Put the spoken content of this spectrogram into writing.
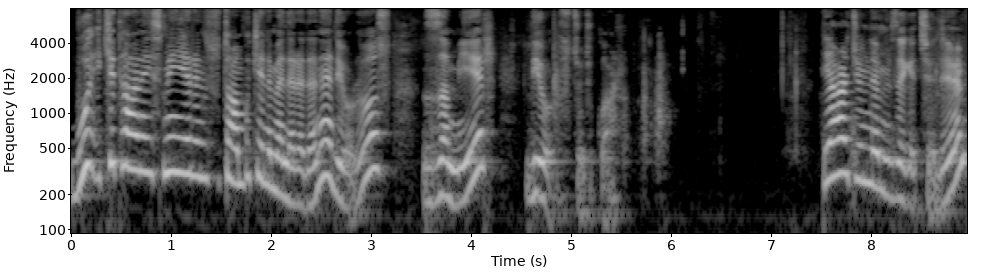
Bu iki tane ismin yerini tutan bu kelimelere de ne diyoruz? Zamir diyoruz çocuklar. Diğer cümlemize geçelim.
